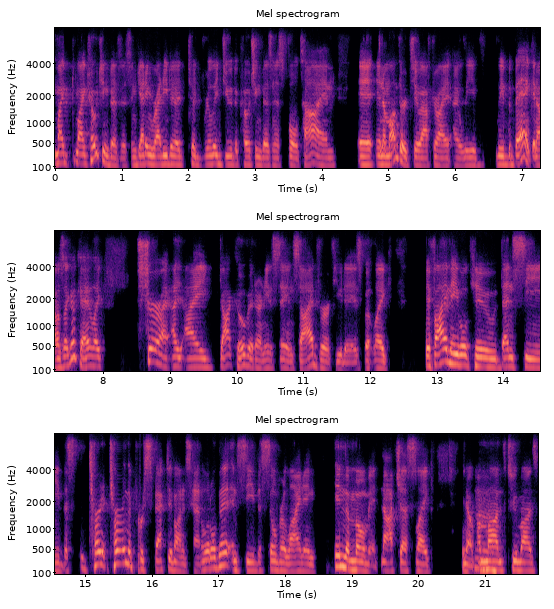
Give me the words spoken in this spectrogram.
my my coaching business and getting ready to to really do the coaching business full time in, in, a month or two after I, I leave leave the bank. And I was like, okay, like sure, I, I I got COVID and I need to stay inside for a few days, but like if I'm able to then see this turn turn the perspective on its head a little bit and see the silver lining in the moment, not just like, you know, mm. a month, two months,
